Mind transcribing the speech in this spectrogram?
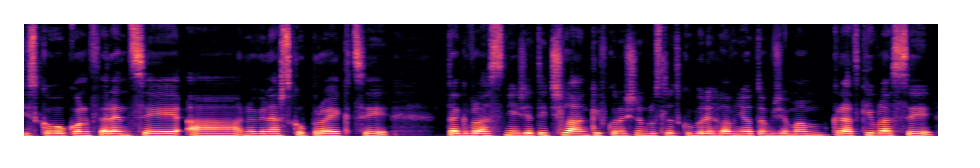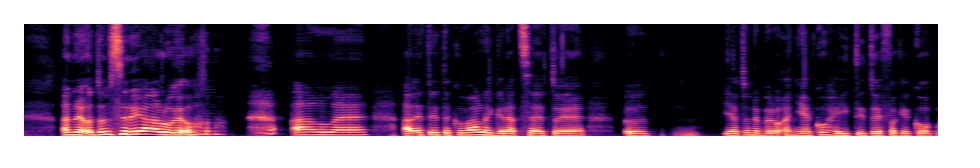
tiskovou konferenci a novinářskou projekci, tak vlastně, že ty články v konečném důsledku byly hlavně o tom, že mám krátké vlasy a ne o tom seriálu, jo. ale, ale to je taková legrace, to je, uh, já to neberu ani jako hejty, to je fakt jako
